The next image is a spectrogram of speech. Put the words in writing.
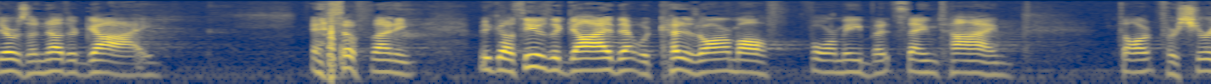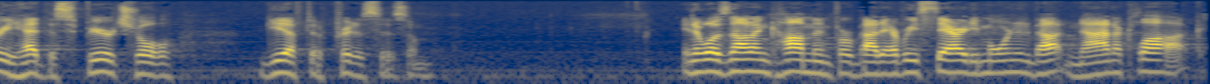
there was another guy. And it's so funny because he was a guy that would cut his arm off for me, but at the same time, thought for sure he had the spiritual gift of criticism. And it was not uncommon for about every Saturday morning, about 9 o'clock,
